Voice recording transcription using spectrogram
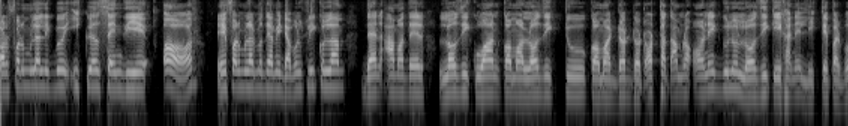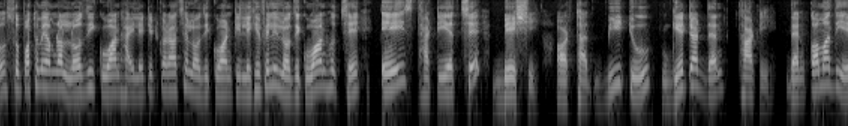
অর ফর্মুলা লিখব। ইকুয়াল সাইন দিয়ে অর এই ফর্মুলার মধ্যে আমি ডাবল ক্লিক করলাম দেন আমাদের logic one comma logic two comma dot dot অর্থাৎ আমরা অনেকগুলো লজিক এখানে লিখতে পারব। সো প্রথমে আমরা লজিক ওয়ান হাইলাইটেড করা আছে লজিক ওয়ানটি লিখে ফেলি। লজিক ওয়ান হচ্ছে এইজ থার্টি এর চেয়ে বেশি, অর্থাৎ B two greater than thirty then comma দিয়ে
